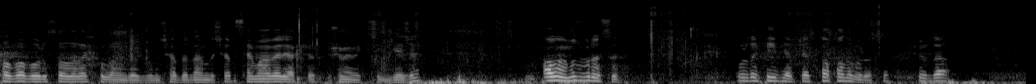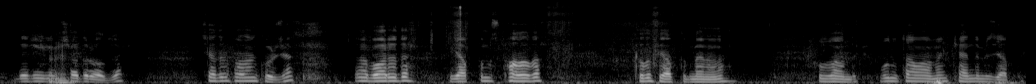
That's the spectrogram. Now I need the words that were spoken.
Soba borusu olarak kullanacağız bunu çadırdan dışarı. Semaver yakacağız üşümemek için gece. Alanımız burası. Burada keyif yapacağız. Kapalı burası. Şurada dediğim gibi çadır olacak. Çadır falan kuracağız. Ama bu arada yaptığımız palalar kılıf yaptım ben ona. Kullandık. Bunu tamamen kendimiz yaptık.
